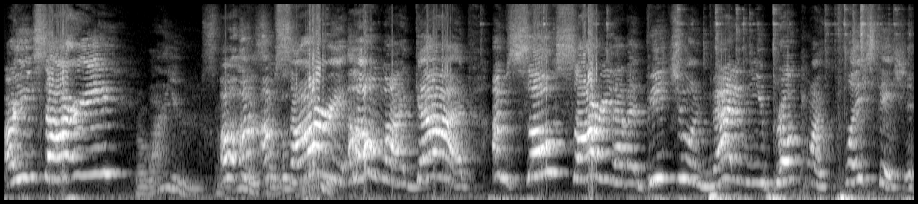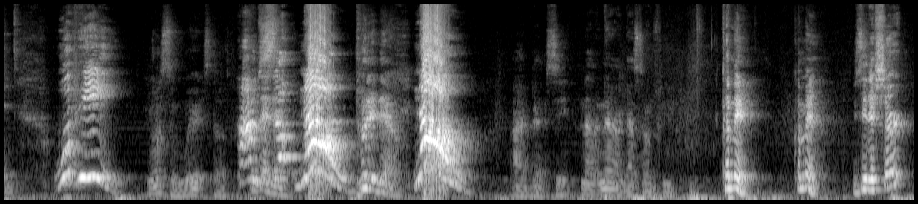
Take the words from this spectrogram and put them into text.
Are you sorry? Bro, why are you? Oh, I'm, I'm sorry. Oh my god. I'm so sorry that I beat you in Madden and you broke my PlayStation. Whoopee. You want some weird stuff? I'm so. down. No! Put it down. No! I bet. See, now, now I got something for you. Come here. Come here. You see this shirt?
